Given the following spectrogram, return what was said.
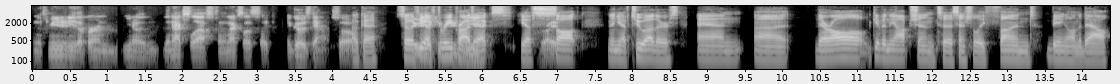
And the community that burned, you know, the next less and the next less, like it goes down. So, okay. So if you have three projects, you have right. Salt, and then you have two others, and uh, they're all given the option to essentially fund being on the DAO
